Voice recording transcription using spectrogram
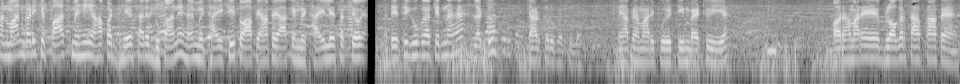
हनुमानगढ़ी के पास में ही यहाँ पर ढेर सारे दुकानें हैं मिठाई की तो आप यहाँ पे आके मिठाई ले सकते हो। देसी घू का कितना है, लड्डू? चार सौ रुपये किलो। तो यहाँ पे हमारी पूरी टीम बैठी हुई है। और हमारे ब्लॉगर साहब कहाँ पे हैं?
